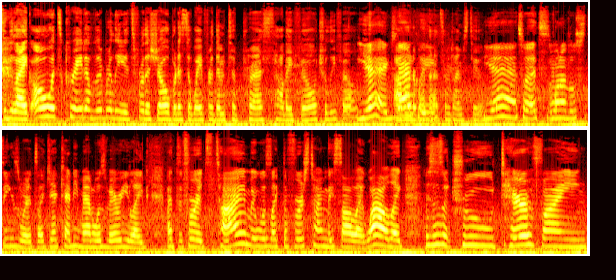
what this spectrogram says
to be like oh it's creative liberally, it's for the show but it's a way for them to press how they feel truly feel. Yeah, I wonder exactly. about that sometimes too. Yeah, so it's one of those things where it's like, yeah, Candyman was very like at the for its time, it was like the first time they saw like, wow, like this is a true terrifying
